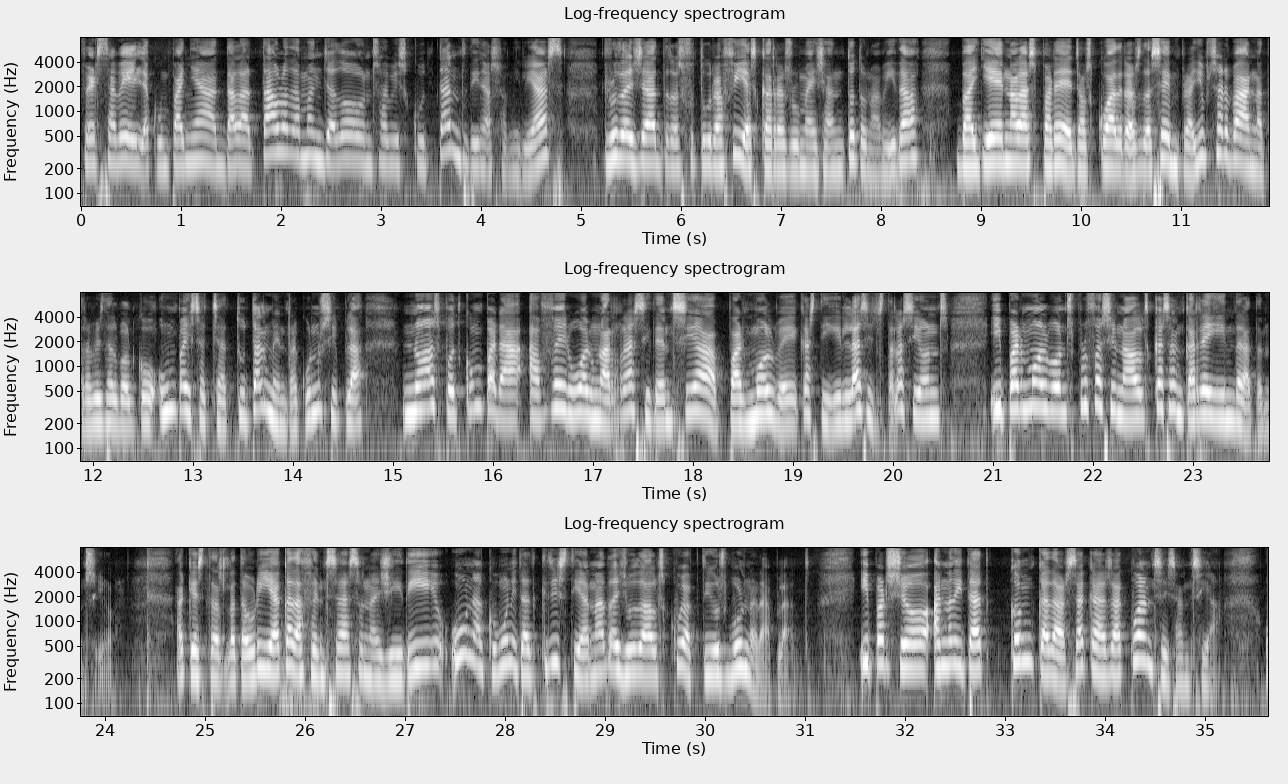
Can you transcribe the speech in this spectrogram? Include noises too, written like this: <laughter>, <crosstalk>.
Fer-se vell acompanyat de la taula de menjador on s'ha viscut tants diners familiars, rodejat de les fotografies que resumeixen tota una vida, veient a les parets els quadres de sempre i observant a través del balcó un paisatge totalment recognoscible, no es pot comparar a fer-ho en una residència per molt bé que estiguin les instal·lacions i per molt bons professionals que s'encarreguin de l'atenció. Aquesta és la teoria que defensa Sant Egidi, una comunitat cristiana d'ajuda als col·lectius vulnerables. I per això han editat Com quedar-se a casa quan s'és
